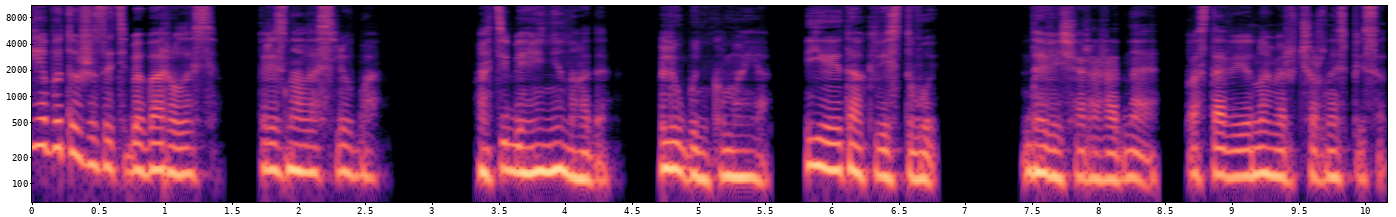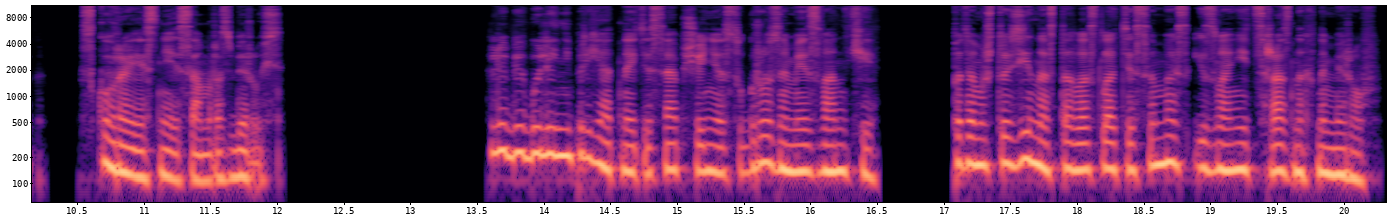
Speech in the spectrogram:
«Я бы тоже за тебя боролась», — призналась Люба. «А тебе и не надо, Любонька моя. Я и так весь твой. До вечера, родная. Поставь ее номер в черный список. Скоро я с ней сам разберусь». Любе были неприятны эти сообщения с угрозами и звонки, потому что Зина стала слать СМС и звонить с разных номеров.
